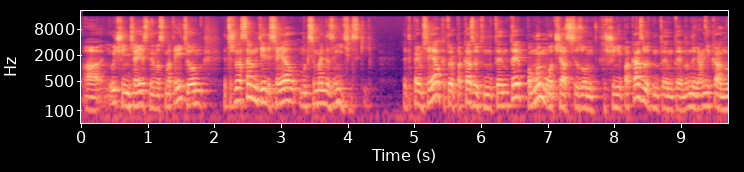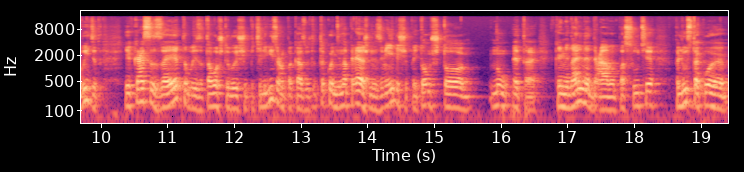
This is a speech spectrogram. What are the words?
э, очень интересно его смотреть. И он, это же на самом деле сериал максимально зрительский. Это прям сериал, который показывают на ТНТ. По-моему, вот сейчас сезон еще не показывают на ТНТ, но наверняка он выйдет. И как раз из-за этого, из-за того, что его еще по телевизору показывают, это такое ненапряжное зрелище, при том, что, ну, это криминальная драма, по сути, плюс такое,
